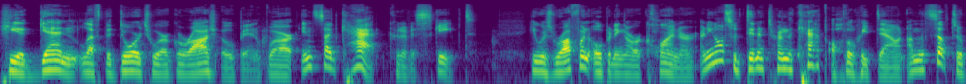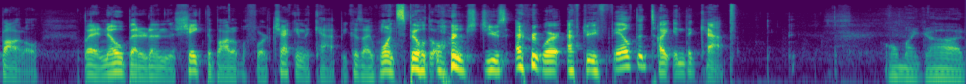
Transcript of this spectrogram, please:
He again left the door to our garage open, where our inside cat could have escaped. He was rough when opening our recliner, and he also didn't turn the cap all the way down on the seltzer bottle. But I know better than to shake the bottle before checking the cap because I once spilled orange juice everywhere after he failed to tighten the cap. Oh my God.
